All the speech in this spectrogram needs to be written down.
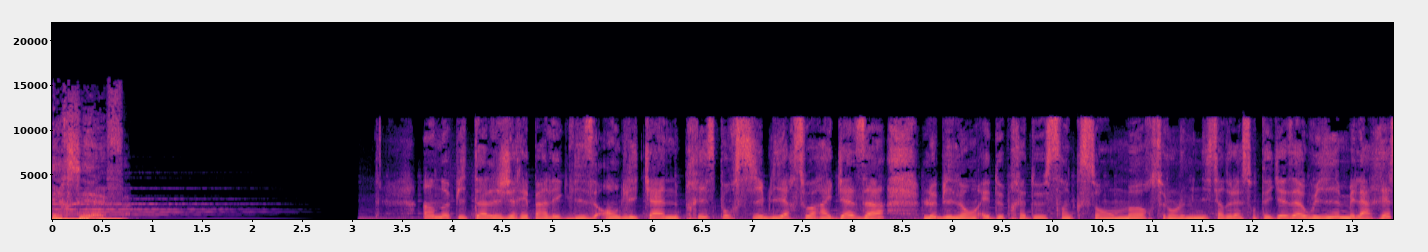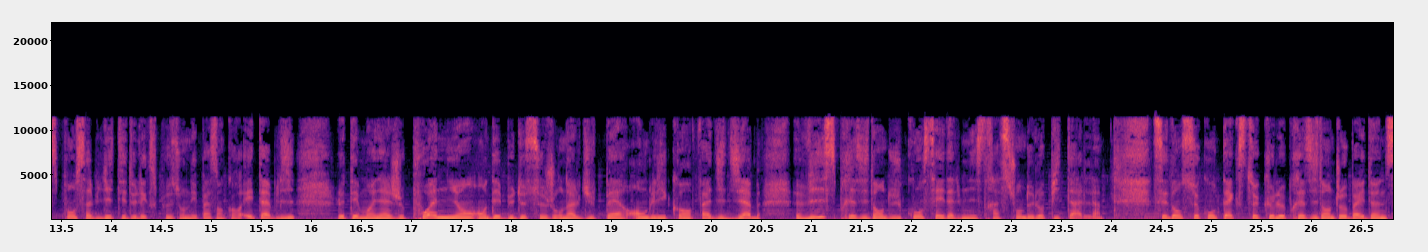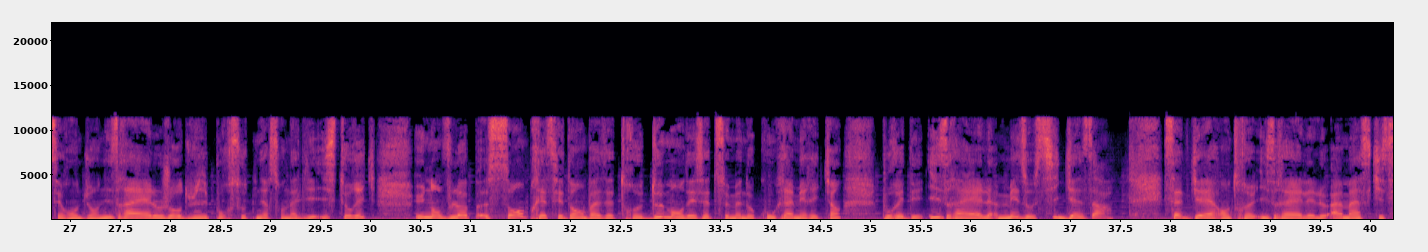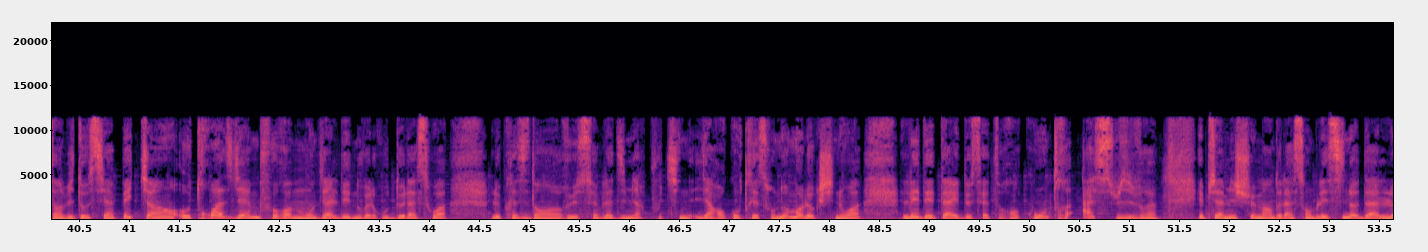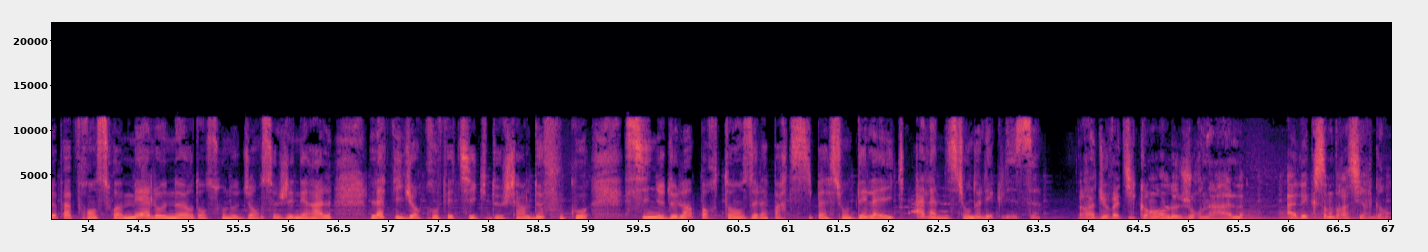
RCF. Un hôpital géré par l'église anglicane prise pour cible hier soir à Gaza. Le bilan est de près de 500 morts selon le ministère de la Santé gazaoui, mais la responsabilité de l'explosion n'est pas encore établie. Le témoignage poignant en début de ce journal du père anglican Fadi Diab, vice-président du conseil d'administration de l'hôpital. C'est dans ce contexte que le président Joe Biden s'est rendu en Israël aujourd'hui pour soutenir son allié historique. Une enveloppe sans précédent va être demandée cette semaine semaine au Congrès américain pour aider Israël, mais aussi Gaza. Cette guerre entre Israël et le Hamas qui s'invite aussi à Pékin au troisième forum mondial des nouvelles routes de la soie. Le président russe Vladimir Poutine y a rencontré son homologue chinois. Les détails de cette rencontre à suivre. Et puis à mi-chemin de l'Assemblée synodale, le pape François met à l'honneur dans son audience générale la figure prophétique de Charles de Foucault, signe de l'importance de la participation des laïcs à la mission de l'Église. Radio Vatican, le journal, Alexandra Sirgan.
